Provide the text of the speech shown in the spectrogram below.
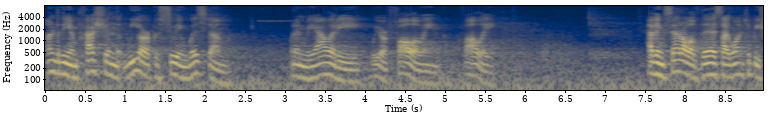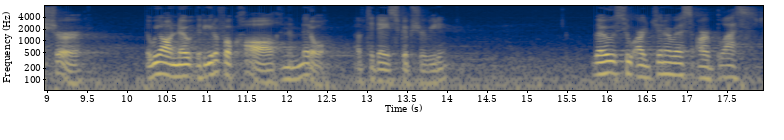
under the impression that we are pursuing wisdom, when in reality we are following folly. Having said all of this, I want to be sure that we all note the beautiful call in the middle of today's scripture reading. Those who are generous are blessed,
